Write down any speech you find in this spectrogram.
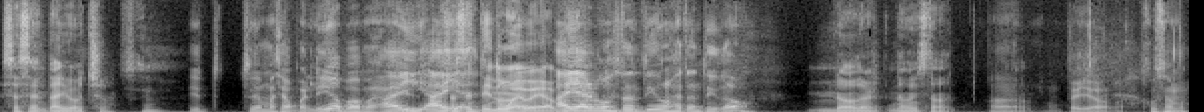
68. Yo estoy demasiado perdido. papá. Hay, hay, 69. hay álbum 71, 72. No, there- no, it's not. Ah, pero yo, escúchame.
